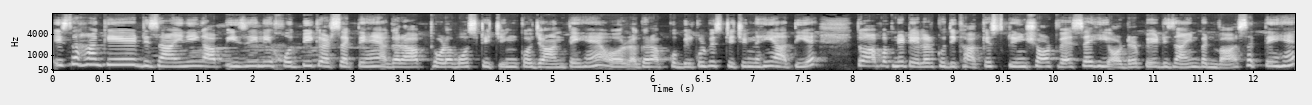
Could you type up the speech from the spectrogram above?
इस तरह के डिज़ाइनिंग आप इजीली ख़ुद भी कर सकते हैं, अगर आप थोड़ा बहुत स्टिचिंग को जानते हैं और अगर आपको बिल्कुल भी स्टिचिंग नहीं आती है तो आप अपने टेलर को दिखा के स्क्रीनशॉट वैसे ही ऑर्डर पे डिज़ाइन बनवा सकते हैं।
